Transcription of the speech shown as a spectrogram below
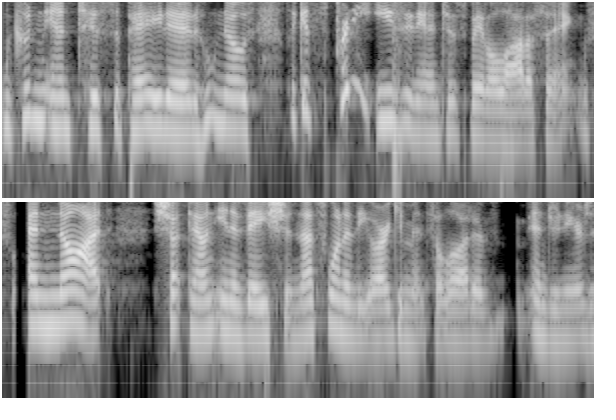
We couldn't anticipate it. Who knows? Like it's pretty easy to anticipate a lot of things and not shut down innovation. That's one of the arguments a lot of engineers.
